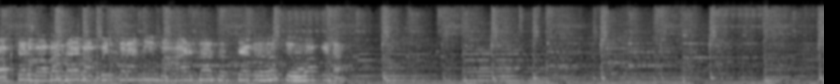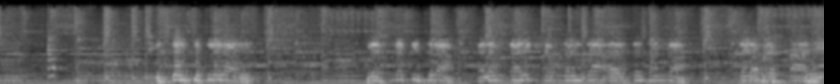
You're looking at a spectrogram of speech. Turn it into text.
डॉक्टर बाबासाहेब आंबेडकरांनी महाडचा सत्याग्रह केव्हा केला? उत्तर चुकलेलं आहे. प्रश्न तिसरा अलंकारिक शब्दांचा अर्थ सांगा. तर प्रश्न आहे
